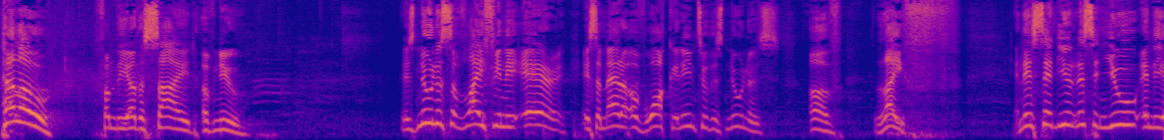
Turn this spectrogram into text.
Hello from the other side of new. There's newness of life in the air. It's a matter of walking into this newness of life. And they said, you, listen, you and, the,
